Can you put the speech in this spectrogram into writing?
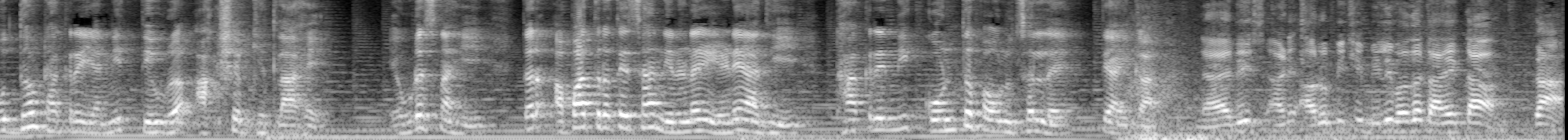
उद्धव ठाकरे यांनी तीव्र आक्षेप घेतला आहे. एवढंच नाही तर अपात्रतेचा निर्णय येण्याआधी ठाकरेंनी कोणतं पाऊल उचललंय ते ऐका. न्यायाधीश आणि आरोपीची मिलीभगत आहे का? का?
